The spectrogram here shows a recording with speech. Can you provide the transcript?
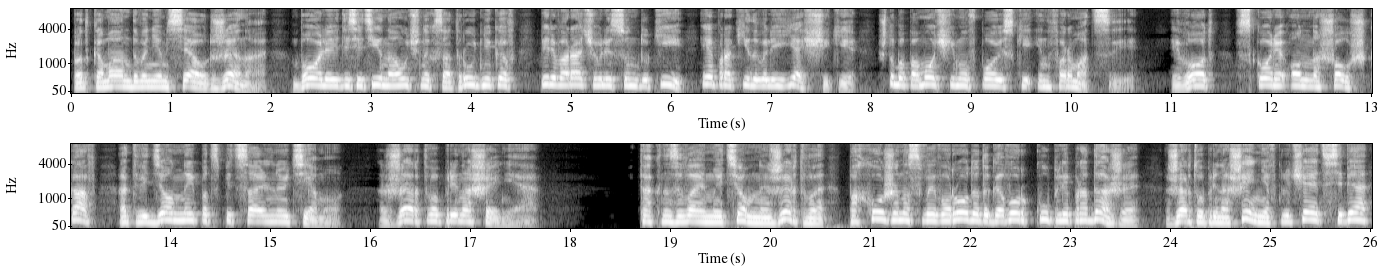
Под командованием Сяо Джена более десяти научных сотрудников переворачивали сундуки и опрокидывали ящики, чтобы помочь ему в поиске информации. И вот вскоре он нашел шкаф, отведенный под специальную тему – жертвоприношение. Так называемая темная жертва похожа на своего рода договор купли-продажи. Жертвоприношение включает в себя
